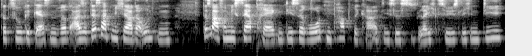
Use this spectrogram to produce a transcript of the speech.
dazu gegessen wird. Also das hat mich ja da unten, das war für mich sehr prägend, diese roten Paprika, dieses leicht süßlichen, die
